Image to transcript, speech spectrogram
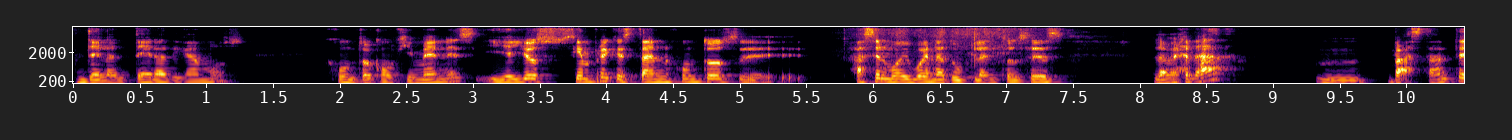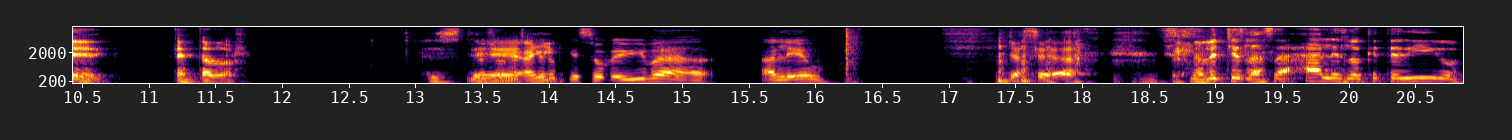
delantera, digamos, junto con Jiménez. Y ellos siempre que están juntos eh, hacen muy buena dupla. Entonces, la verdad, mm, bastante tentador. Este, Yo solo ahí, espero que sobreviva a Leo. Ya sea. No le eches la sal, es lo que te digo.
